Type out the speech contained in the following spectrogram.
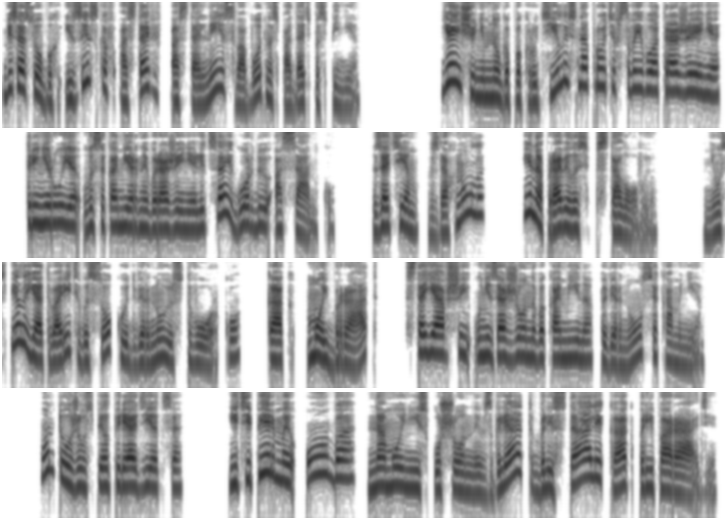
без особых изысков оставив остальные свободно спадать по спине. Я еще немного покрутилась напротив своего отражения, тренируя высокомерное выражение лица и гордую осанку. Затем вздохнула и направилась в столовую. Не успела я отворить высокую дверную створку, как мой брат, стоявший у незажженного камина, повернулся ко мне. Он тоже успел переодеться, и теперь мы оба, на мой неискушенный взгляд, блистали, как при параде.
